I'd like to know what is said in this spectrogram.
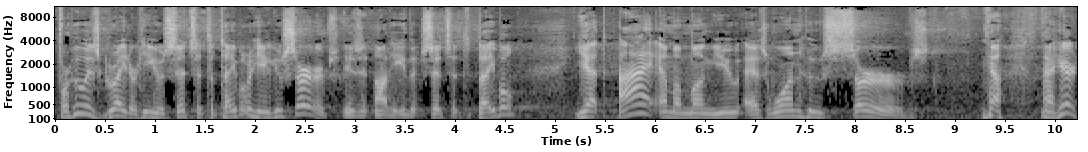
For who is greater, he who sits at the table or he who serves? Is it not he that sits at the table? Yet I am among you as one who serves. Now, now here,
